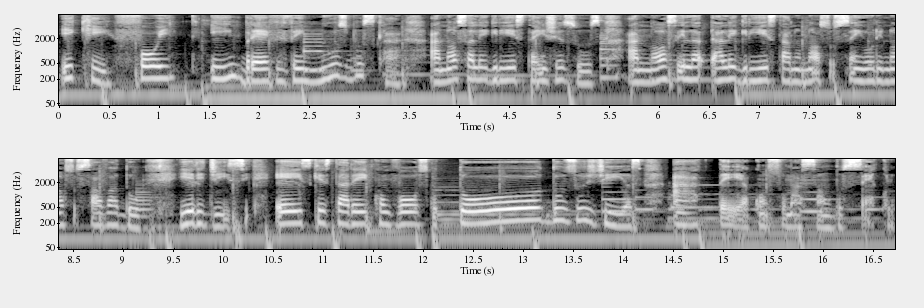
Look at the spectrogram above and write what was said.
e que foi e em breve vem nos buscar. A nossa alegria está em Jesus, a nossa alegria está no nosso Senhor e nosso Salvador. E ele disse: Eis que estarei convosco todos os dias até a consumação do século.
